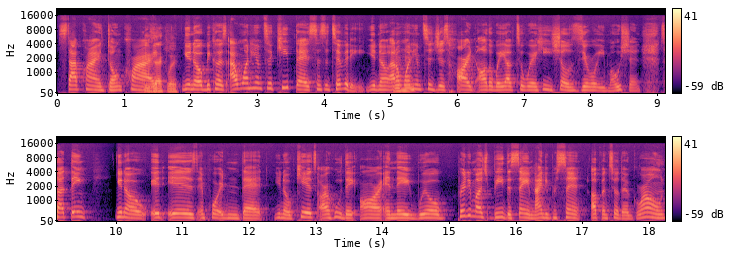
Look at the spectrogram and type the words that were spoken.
stop crying, don't cry. Exactly. You know, because I want him to keep that sensitivity. You know, I don't Mm-hmm. want him to just harden all the way up to where he shows zero emotion. So I think you know, it is important that, you know, kids are who they are and they will pretty much be the same 90% up until they're grown.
